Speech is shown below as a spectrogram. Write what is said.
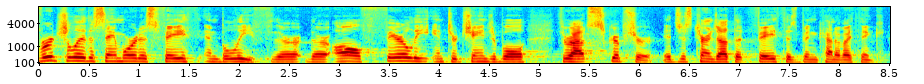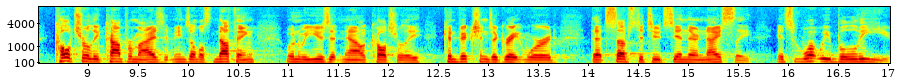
virtually the same word as faith and belief. They're, they're all fairly interchangeable throughout Scripture. It just turns out that faith has been kind of, I think, culturally compromised. It means almost nothing when we use it now culturally. Conviction's a great word that substitutes in there nicely. It's what we believe.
